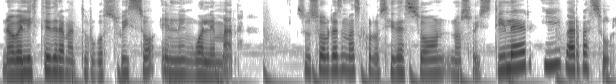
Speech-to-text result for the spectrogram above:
novelista y dramaturgo suizo en lengua alemana. Sus obras más conocidas son No soy Stiller y Barba Azul.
